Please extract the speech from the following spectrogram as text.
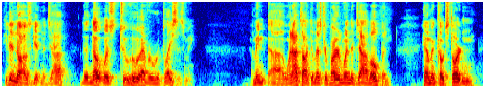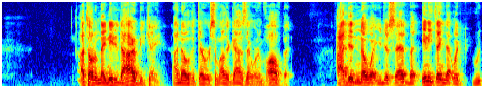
He didn't know I was getting the job. The note was to whoever replaces me. I mean, uh, when I talked to Mr. Byrne when the job opened, him and Coach Thornton, I told him they needed to hire BK. I know that there were some other guys that were involved, but I didn't know what you just said. But anything that would re-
